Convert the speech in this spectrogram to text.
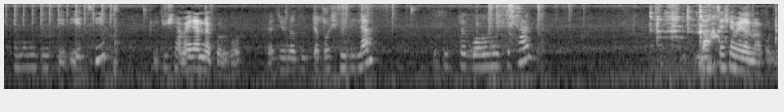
এখানে আমি দুধ দিয়ে দিয়েছি। একটু সামাই রান্না করব। তার জন্য দুধটা বসিয়ে দিলাম। দুধটা গরম হতে থাক। বাচ্চা সেমে রান্না করব।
